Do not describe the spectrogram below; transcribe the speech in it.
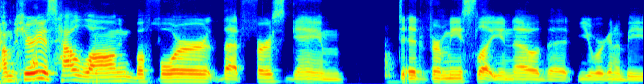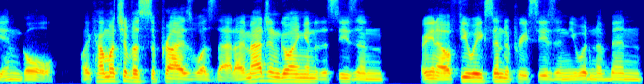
I'm curious how long before that first game did Vermes let you know that you were going to be in goal? Like, how much of a surprise was that? I imagine going into the season, or you know, a few weeks into preseason, you wouldn't have been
